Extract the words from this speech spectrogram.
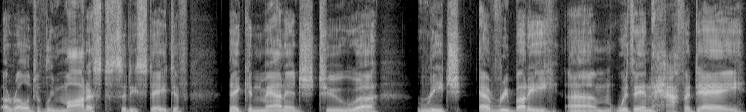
a relatively modest city state if they can manage to uh, reach everybody um, within half a day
